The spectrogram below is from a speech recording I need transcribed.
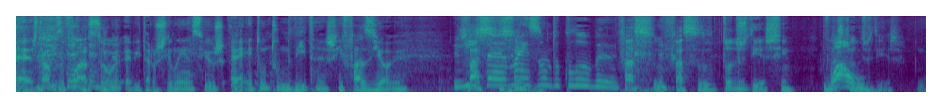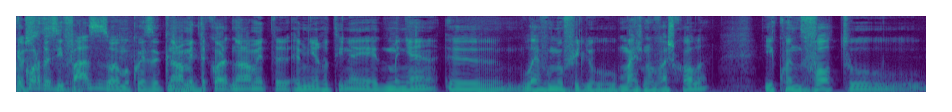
Eh, estávamos a falar sobre habitar os silêncios. Eh, então tu meditas e fazes yoga? Faço, Viva sim. mais um do clube. Faço, faço todos os dias, sim. Faço Uau! Todos os dias. Gosto Acordas de- e fazes ou é uma coisa que. Normalmente, acordo, normalmente a minha rotina é de manhã, eh, levo o meu filho mais novo à escola e quando volto,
